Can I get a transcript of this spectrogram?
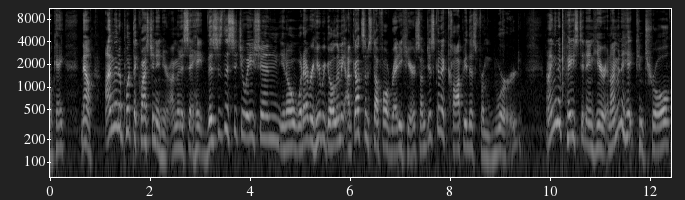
Okay, now I'm going to put the question in here. I'm going to say, hey, this is the situation, you know, whatever. Here we go. Let me, I've got some stuff already here. So I'm just going to copy this from Word and I'm going to paste it in here and I'm going to hit Control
